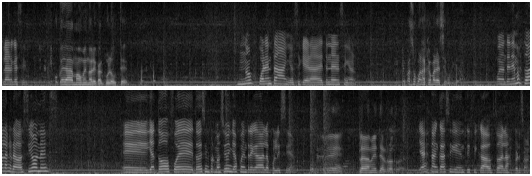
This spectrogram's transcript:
Claro que sí. ¿Qué tipo qué edad más o menos le calcula a usted? Unos 40 años siquiera de tener el señor. ¿Qué pasó con las cámaras de seguridad? Bueno, tenemos todas las grabaciones. Eh, ya todo fue, toda esa información ya fue entregada a la policía. Se ve claramente el rostro. Ya están casi identificados todas las personas.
